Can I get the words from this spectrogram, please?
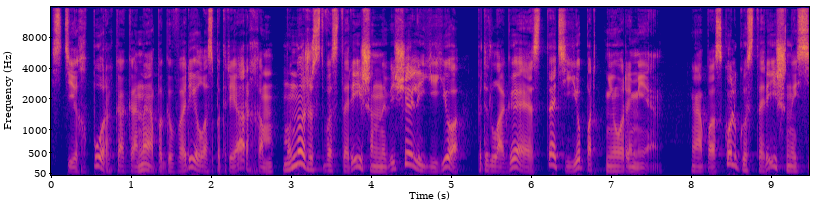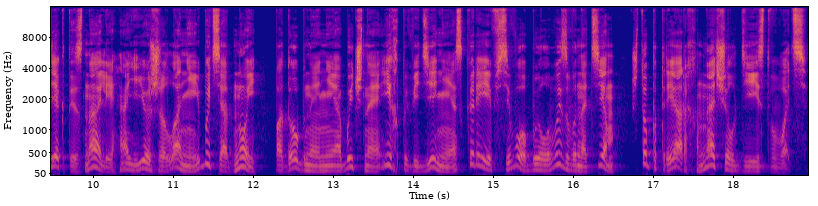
С тех пор, как она поговорила с патриархом, множество старейшин навещали ее, предлагая стать ее партнерами. А поскольку старейшины секты знали о ее желании быть одной, подобное необычное их поведение, скорее всего, было вызвано тем, что патриарх начал действовать.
